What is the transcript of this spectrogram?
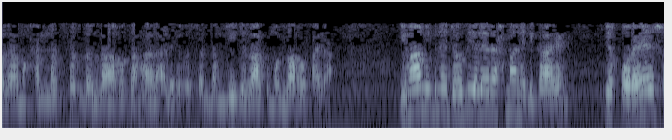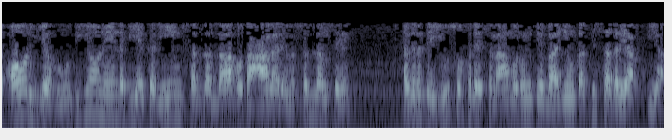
علی محمد صلی اللہ تعالی علیہ وسلم۔ جی جزاکم اللہ خیرہ امام ابن جوزی علیہ رحمٰ نے لکھا ہے کہ قریش اور یہودیوں نے نبی کریم صلی اللہ تعالی علیہ وسلم سے حضرت یوسف علیہ السلام اور ان کے بھائیوں کا قصہ دریافت کیا۔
